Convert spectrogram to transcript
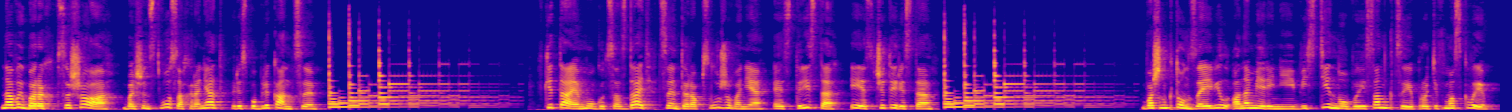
На выборах в США большинство сохранят республиканцы. В Китае могут создать центр обслуживания С-300 и С-400. Вашингтон заявил о намерении ввести новые санкции против Москвы.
